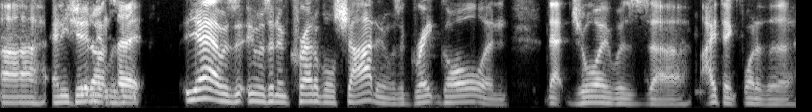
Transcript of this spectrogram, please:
uh, and he Shoot did. On it yeah, it was it was an incredible shot, and it was a great goal, and that joy was, uh, I think, one of the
